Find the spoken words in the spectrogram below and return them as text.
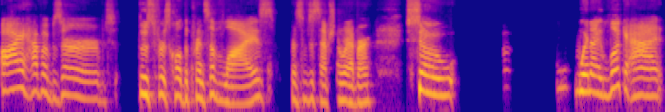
i have observed lucifer's called the prince of lies prince of deception whatever. So when i look at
